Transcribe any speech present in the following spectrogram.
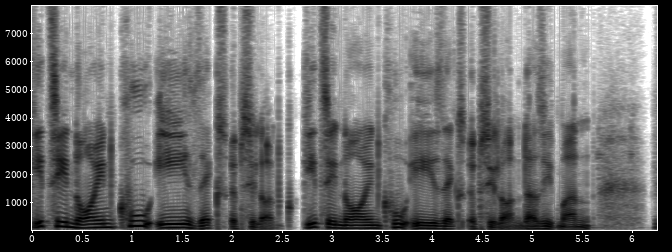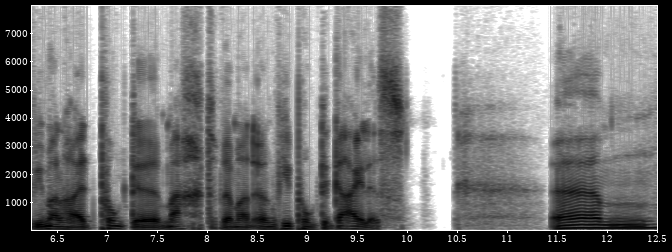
GC9QE6Y. GC9QE6Y. Da sieht man, wie man halt Punkte macht, wenn man irgendwie Punkte geil ist. Ähm,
